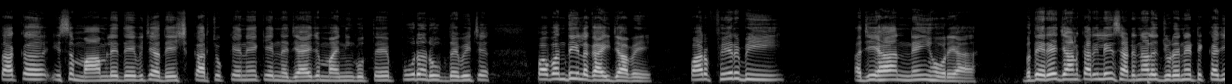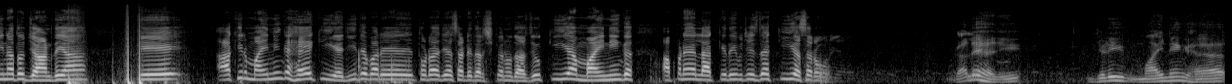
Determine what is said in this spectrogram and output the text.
ਤੱਕ ਇਸ ਮਾਮਲੇ ਦੇ ਵਿੱਚ ਆਦੇਸ਼ ਕਰ ਚੁੱਕੇ ਨੇ ਕਿ ਨਜਾਇਜ਼ ਮਾਈਨਿੰਗ ਉੱਤੇ ਪੂਰਨ ਰੂਪ ਦੇ ਵਿੱਚ ਪਾਬੰਦੀ ਲਗਾਈ ਜਾਵੇ, ਪਰ ਫਿਰ ਵੀ ਅਜਿਹਾ ਨਹੀਂ ਹੋ ਰਿਹਾ। ਵਧੇਰੇ ਜਾਣਕਾਰੀ ਲਈ ਸਾਡੇ ਨਾਲ ਜੁੜੇ ਨੇ ਟਿੱਕਾ ਜੀ। ਨਾਲ ਤੋਂ ਜਾਣਦੇ ਹਾਂ ਕਿ ਆਖਿਰ ਮਾਈਨਿੰਗ ਹੈ ਕੀ ਹੈ? ਜੀ ਇਹਦੇ ਬਾਰੇ ਥੋੜਾ ਜਿਹਾ ਸਾਡੇ ਦਰਸ਼ਕਾਂ ਨੂੰ ਦੱਸ ਦਿਓ। ਕੀ ਹੈ ਮਾਈਨਿੰਗ? ਆਪਣੇ ਇਲਾਕੇ ਦੇ ਵਿੱਚ ਇਸ ਦਾ ਕੀ ਅਸਰ ਹੋ ਰਿਹਾ ਹੈ? ਗੱਲ ਇਹ ਹੈ ਜੀ, ਜਿਹੜੀ ਮਾਈਨਿੰਗ ਹੈ,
